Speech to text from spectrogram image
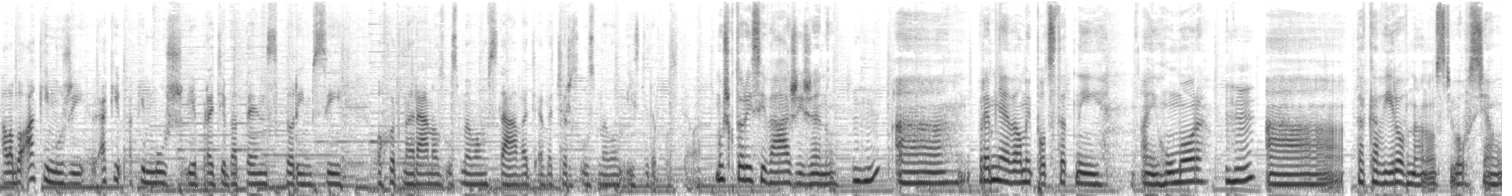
Alebo aký, muži, aký, aký muž je pre teba ten, s ktorým si ochotná ráno s úsmevom vstávať a večer s úsmevom ísť do postele? Muž, ktorý si váži ženu. Mhm. A pre mňa je veľmi podstatný aj humor Mhm. a taká vyrovnanosť vo vzťahu.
